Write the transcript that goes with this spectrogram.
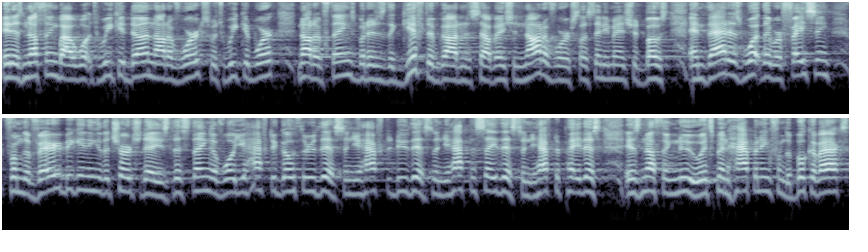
It is nothing by what we could done, not of works which we could work, not of things, but it is the gift of God unto salvation, not of works, lest any man should boast. And that is what they were facing from the very beginning of the church days. This thing of, well, you have to go through this, and you have to do this, and you have to say this, and you have to pay this is nothing new. It's been happening from the book of Acts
